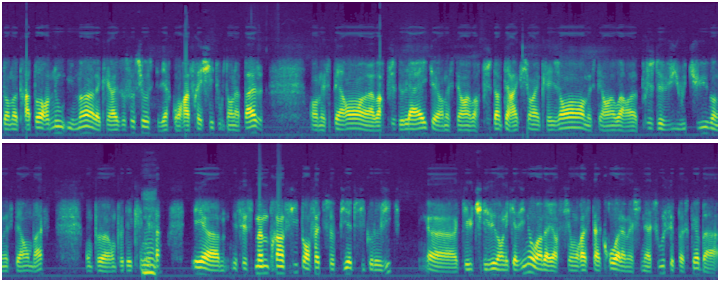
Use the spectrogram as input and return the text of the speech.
dans notre rapport, nous, humains, avec les réseaux sociaux. C'est-à-dire qu'on rafraîchit tout le temps la page en espérant avoir plus de likes, en espérant avoir plus d'interactions avec les gens, en espérant avoir euh, plus de vues YouTube, en espérant bref, on peut on peut décliner mm. ça. Euh, et, c'est ce même principe en fait, ce biais psychologique euh, qui est utilisé dans les casinos. Hein. D'ailleurs, si on reste accro à la machine à sous, c'est parce que bah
